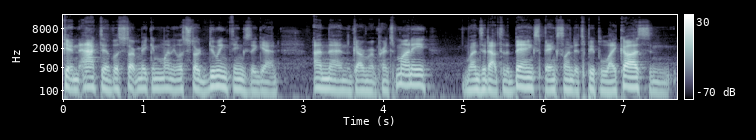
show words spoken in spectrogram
getting active. Let's start making money. Let's start doing things again. And then the government prints money, lends it out to the banks. Banks lend it to people like us, and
